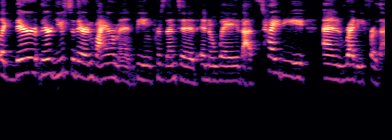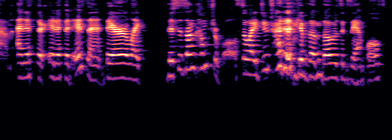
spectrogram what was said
like they're they're used to their environment being presented in a way that's tidy and ready for them. And if they're and if it isn't they're like this is uncomfortable. So i do try to give them those examples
